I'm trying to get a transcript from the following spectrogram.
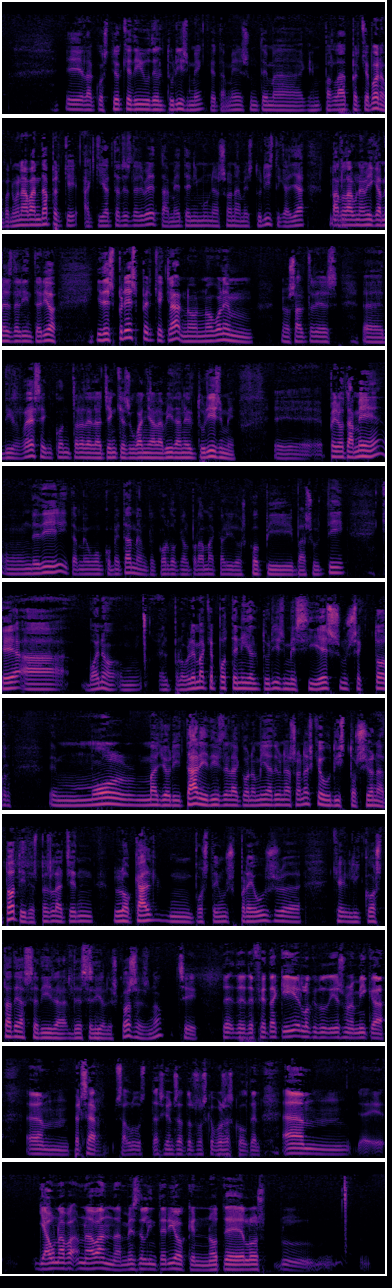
eh, la qüestió que diu del turisme, que també és un tema que hem parlat, perquè, bueno, per una banda, perquè aquí a Terres de l'Ebre també tenim una zona més turística, ja parlar una mica més de l'interior. I després perquè, clar, no, no volem nosaltres eh, dir res en contra de la gent que es guanya la vida en el turisme. Eh, però també, hem de dir, i també ho hem comentat, me'n recordo que el programa Calidoscopi va sortir, que eh, bueno, el problema que pot tenir el turisme si és un sector eh, molt majoritari dins de l'economia d'una zona és que ho distorsiona tot i després la gent local mm, pues, té uns preus eh, que li costa d'accedir a, sí. a les coses, no? Sí, de, de, de fet aquí el que tu dius una mica... Um, per cert, salutacions a tots els que vos escolten. Um, hi ha una, una banda més de l'interior que no té los,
